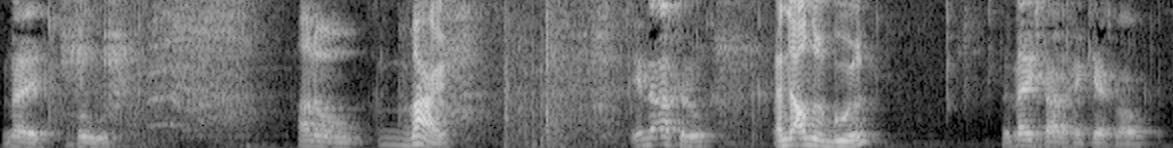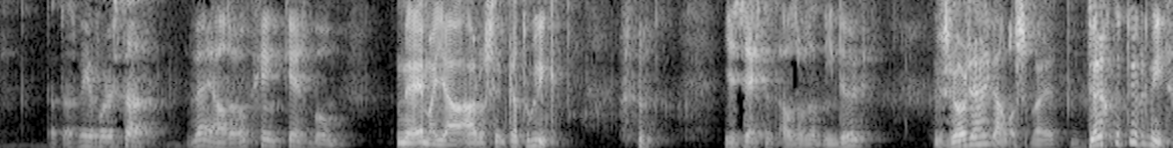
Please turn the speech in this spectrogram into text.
Nee, boer. Hallo. Waar? In de Achterhoek. En de andere boeren? De meesten hadden geen kerstboom. Dat was meer voor de stad. Wij hadden ook geen kerstboom. Nee, maar jouw ouders zijn katholiek. Je zegt het alsof dat niet deugt. Zo zeg ik alles, maar het deugt natuurlijk niet.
